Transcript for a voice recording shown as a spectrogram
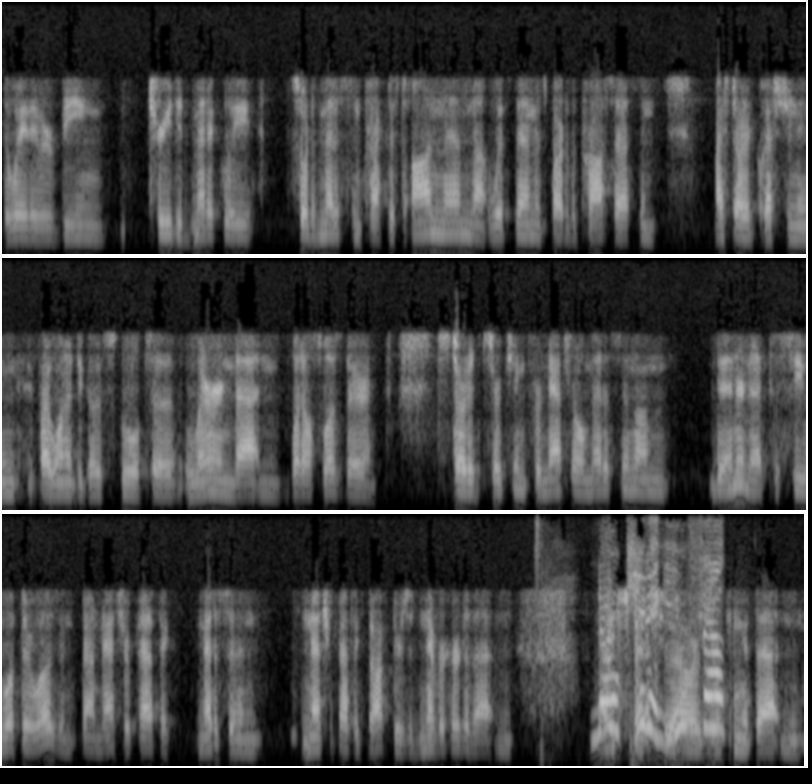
the way they were being treated medically, sort of medicine practiced on them, not with them as part of the process. And I started questioning if I wanted to go to school to learn that and what else was there. And started searching for natural medicine on the internet to see what there was and found naturopathic medicine and naturopathic doctors had never heard of that. And no I kidding. you found looking at that and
